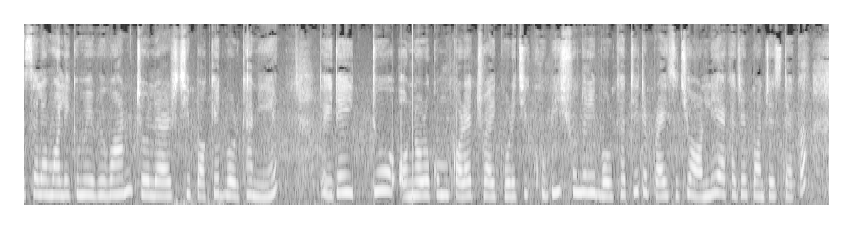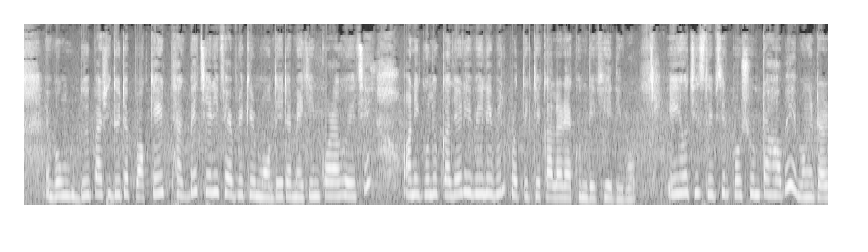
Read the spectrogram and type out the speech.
আসসালামু আলাইকুম এভরিওয়ান চলে আসছি পকেট বোরখা নিয়ে। তো এটা একটু অন্যরকম করার ট্রাই করেছি। খুবই সুন্দর এই বোরখাটি এটার প্রাইস হচ্ছে অনলি এক হাজার পঞ্চাশ টাকা এবং দুই পাশে দুইটা পকেট থাকবে। চেরি ফ্যাব্রিকের মধ্যে এটা মেকিং করা হয়েছে। অনেকগুলো কালার এভেলেবেল প্রত্যেকটি কালার এখন দেখিয়ে দিব। এই হচ্ছে স্লিপসের পোর্শনটা হবে এবং এটার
